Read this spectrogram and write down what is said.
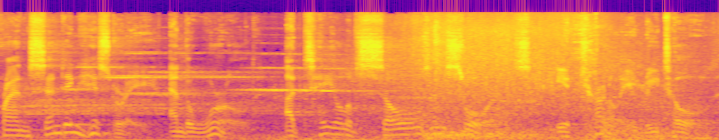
Transcending history and the world, a tale of souls and swords, eternally retold.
